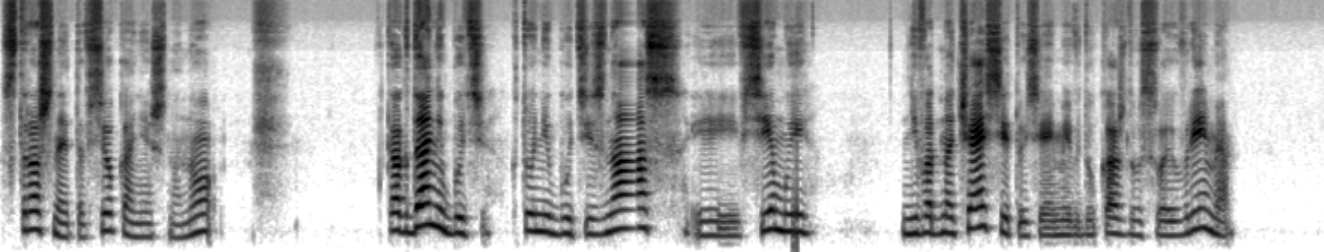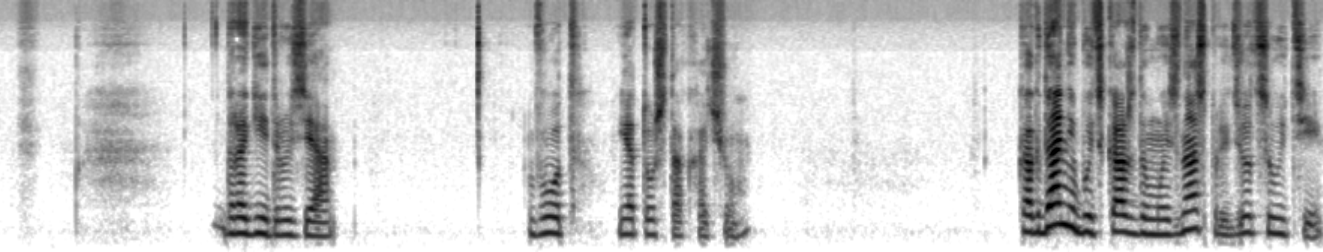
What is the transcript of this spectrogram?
Страшно это все, конечно, но когда-нибудь кто-нибудь из нас и все мы не в одночасье, то есть я имею в виду каждого свое время. Дорогие друзья, вот, я тоже так хочу. Когда-нибудь каждому из нас придется уйти.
